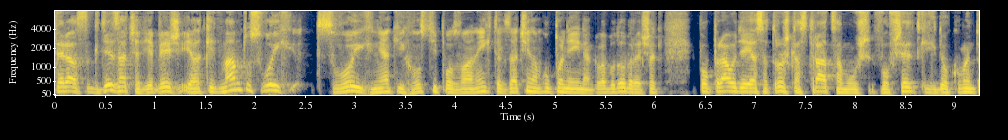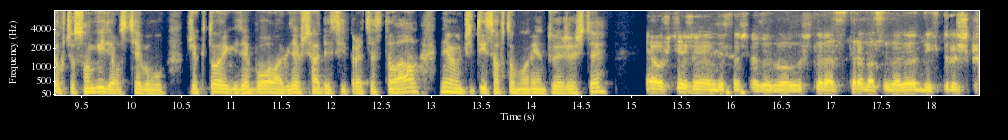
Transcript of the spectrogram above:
teraz, kde začať? Ja, vieš, ja keď mám tu svojich, svojich nejakých hostí pozvaných, tak začínam úplne inak, lebo dobre, však popravde ja sa troška strácam už vo všetkých dokumentoch, čo som videl s tebou, že ktorý kde bol a kde všade si precestoval. Neviem, či ty sa v tom orientuješ ešte. Ja už tiež neviem, kde som všade bol, už teraz treba si dať oddych trošku.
